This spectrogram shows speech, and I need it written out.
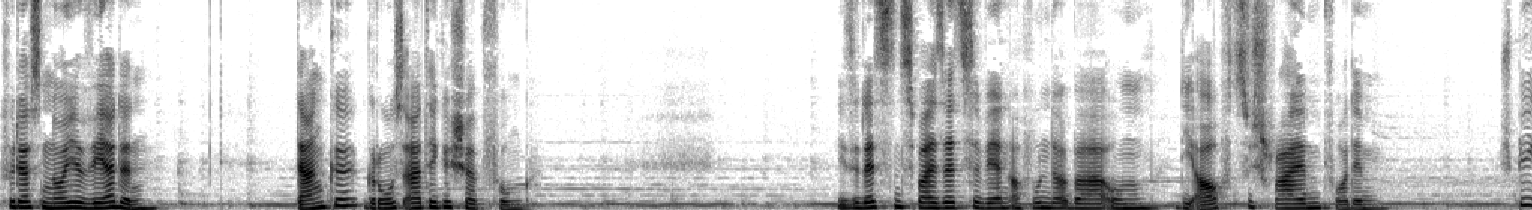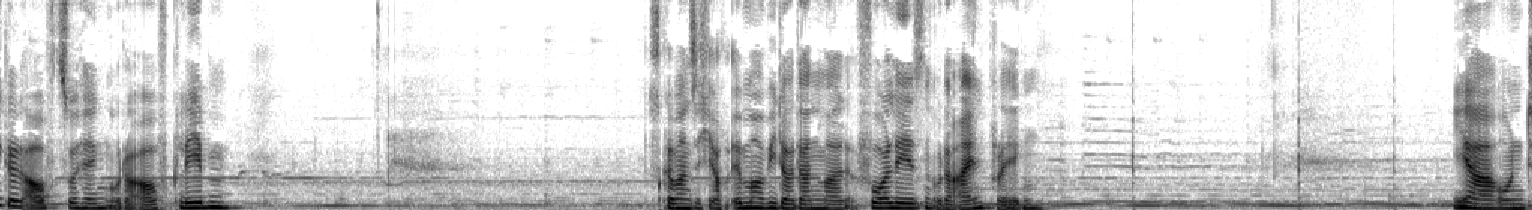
für das neue Werden. Danke, großartige Schöpfung. Diese letzten zwei Sätze wären auch wunderbar, um die aufzuschreiben, vor dem Spiegel aufzuhängen oder aufkleben. Das kann man sich auch immer wieder dann mal vorlesen oder einprägen. Ja, und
